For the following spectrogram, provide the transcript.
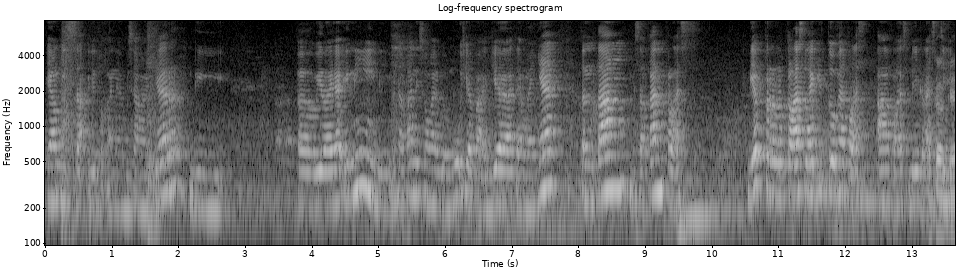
yang bisa gitu kan yang bisa ngajar di eh, wilayah ini di misalkan di Sungai Bambu siapa aja temanya tentang misalkan kelas dia per kelas lagi tuh misalnya kelas A kelas B kelas Oke C oke.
